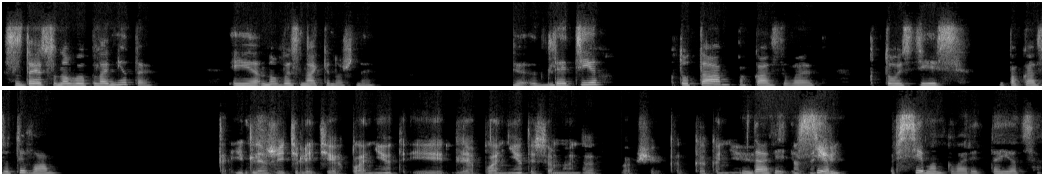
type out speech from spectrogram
создаются новые планеты, и новые знаки нужны Э, для тех, кто там показывает, кто здесь, и показывает и вам. И для жителей тех планет, и для планеты самой, да? Вообще, как, как они Да, всем, всем, он говорит, дается.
